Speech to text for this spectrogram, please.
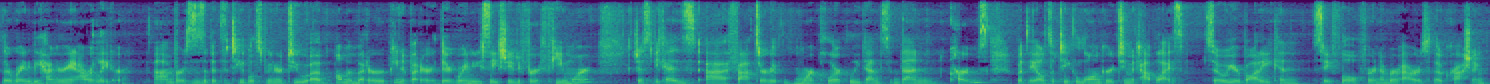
they're going to be hungry an hour later. Um, versus if it's a tablespoon or two of almond butter or peanut butter, they're going to be satiated for a few more, just because uh, fats are more calorically dense than carbs, but they also take longer to metabolize. So your body can stay full for a number of hours without crashing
